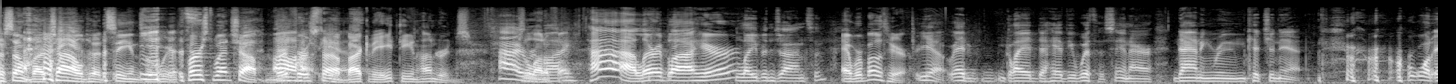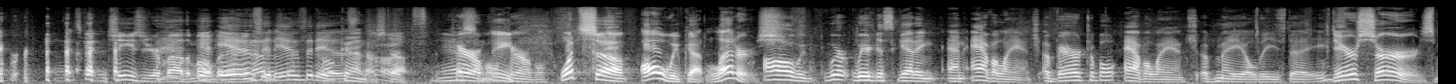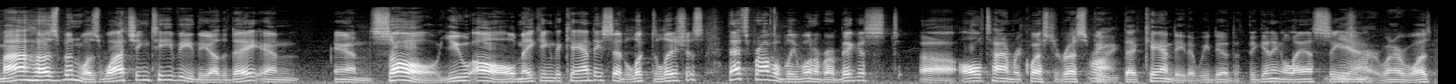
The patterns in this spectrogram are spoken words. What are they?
Well- are some of our childhood scenes when we first went shopping, very Ah, first time, yes. back in the 1800s. Hi, It was a lot of everybody. fun. Hi, Larry Bly here, Laban Johnson. and we're both here. Yeah, and glad to have you with us in our dining room kitchenette or whatever. It's getting cheesier by the moment. It is, it is, it is. is, it noticed is, it All is. kinds of Oh, stuff. Yes, terrible, indeed. terrible. What's, uh, oh, we've got letters. Oh, we, we're, we're just getting an avalanche, a veritable avalanche of mail these days. Dear sirs, my husband was watching TV the other day and and saw you all making the candy, said it looked delicious. That's probably one of our biggest uh, all-time requested recipe, Right. that candy that we did at the beginning of last season Yeah. or whenever it was.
